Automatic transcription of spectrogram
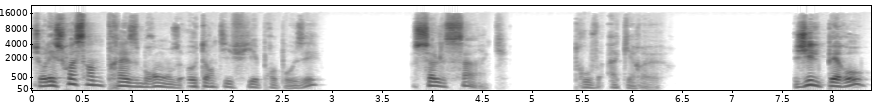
Sur les 73 bronzes authentifiés proposés, seuls cinq trouvent acquéreur. Gilles Perrault,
